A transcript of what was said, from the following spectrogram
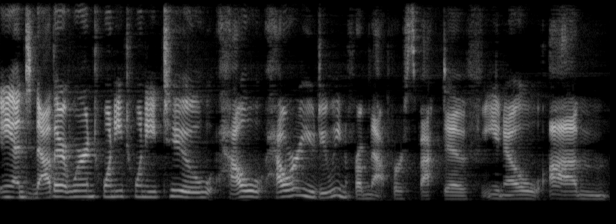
And now that we're in 2022, how how are you doing from that perspective? You know, um,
